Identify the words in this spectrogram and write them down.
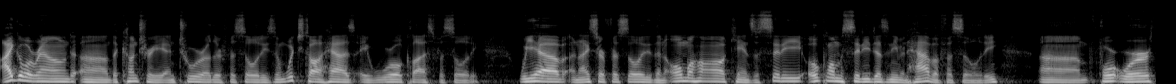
I go around uh, the country and tour other facilities, and Wichita has a world class facility. We have a nicer facility than Omaha, Kansas City. Oklahoma City doesn't even have a facility. Um, Fort Worth,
